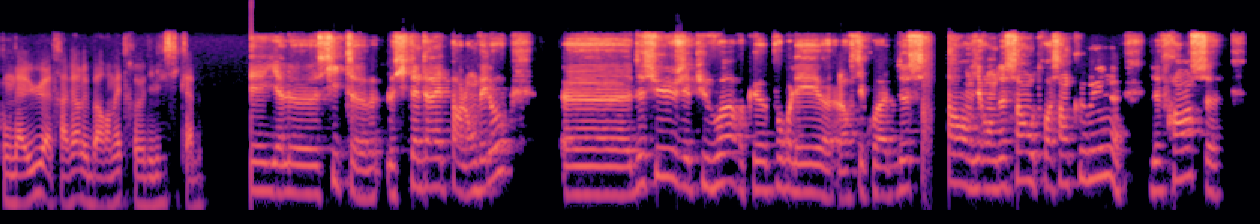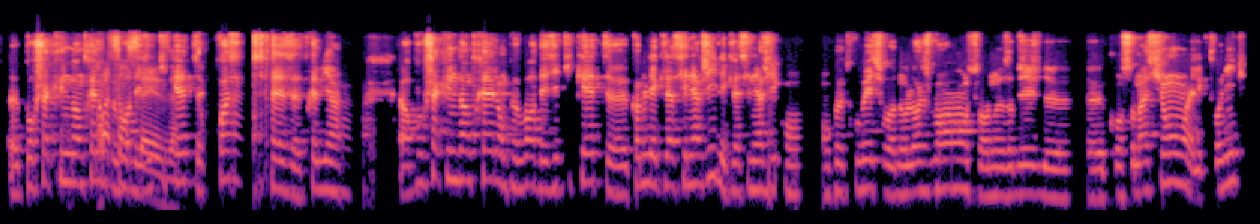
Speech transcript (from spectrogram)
qu'on a eus à travers le baromètre des villes cyclables il y a le site, euh, le site internet Parlons Vélo. Euh, dessus, j'ai pu voir que pour les, euh, alors c'est quoi, 200, environ 200 ou 300 communes de France, pour chacune d'entre elles, on peut voir des étiquettes. 316, très bien. Alors pour chacune d'entre elles, on peut voir des étiquettes comme les classes énergie, les classes énergie qu'on peut trouver sur nos logements, sur nos objets de consommation électronique.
